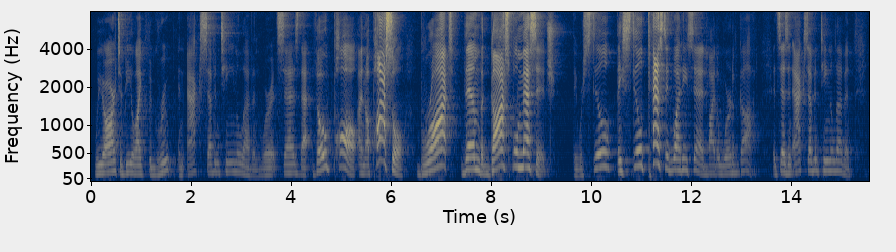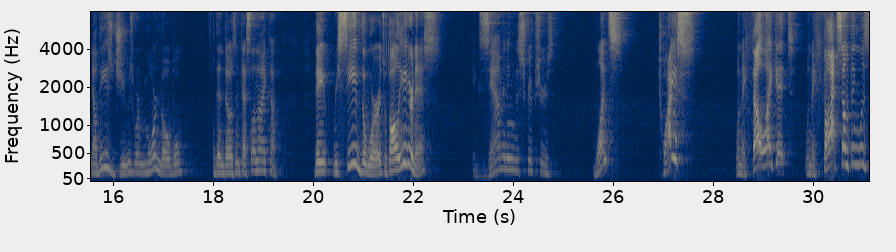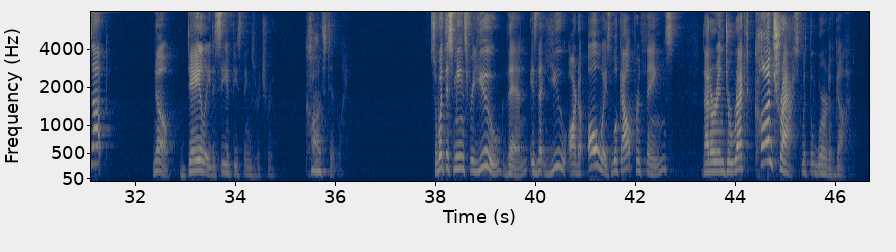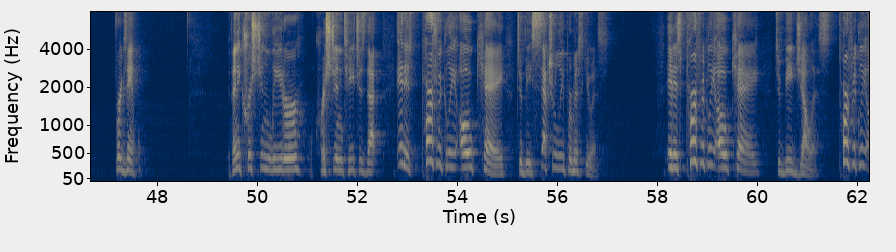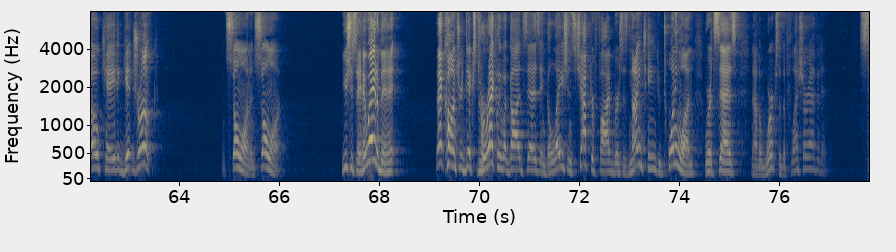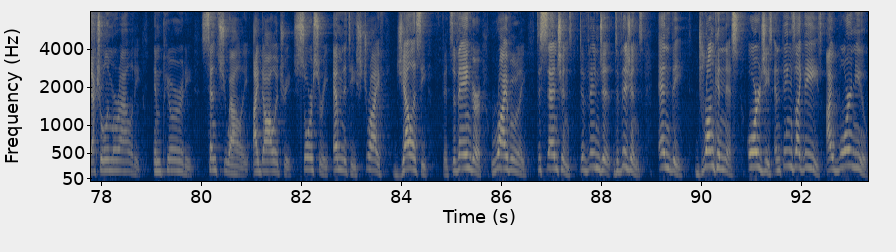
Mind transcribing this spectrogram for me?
we are to be like the group in Acts 17 11, where it says that though Paul, an apostle, brought them the gospel message, they were still, they still tested what he said by the word of God. It says in Acts 17 11, now these Jews were more noble than those in Thessalonica. They received the words with all eagerness, examining the scriptures once, twice, when they felt like it, when they thought something was up. No, daily to see if these things were true, constantly. So, what this means for you then is that you are to always look out for things that are in direct contrast with the Word of God. For example, if any Christian leader or Christian teaches that it is perfectly okay to be sexually promiscuous, it is perfectly okay to be jealous, perfectly okay to get drunk, and so on and so on. You should say, hey, wait a minute. That contradicts directly what God says in Galatians chapter 5, verses 19 to 21, where it says, Now the works of the flesh are evident sexual immorality, impurity, sensuality, idolatry, sorcery, enmity, strife, jealousy, fits of anger, rivalry, dissensions, divisions, envy, drunkenness, orgies, and things like these. I warn you,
